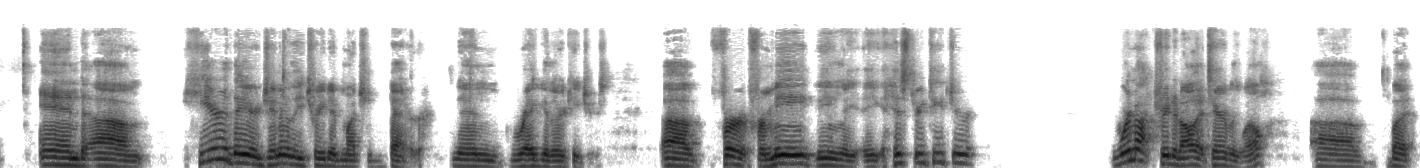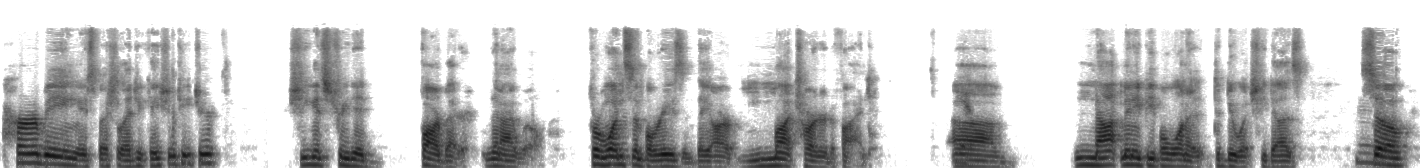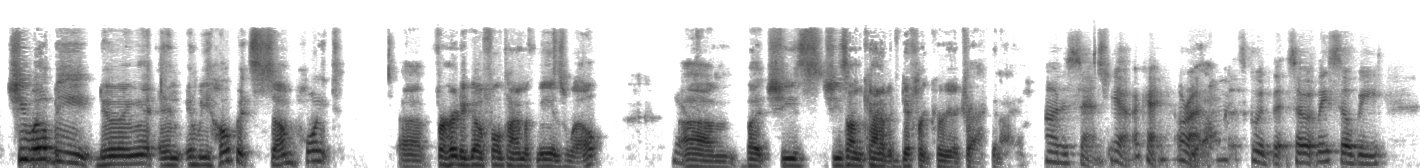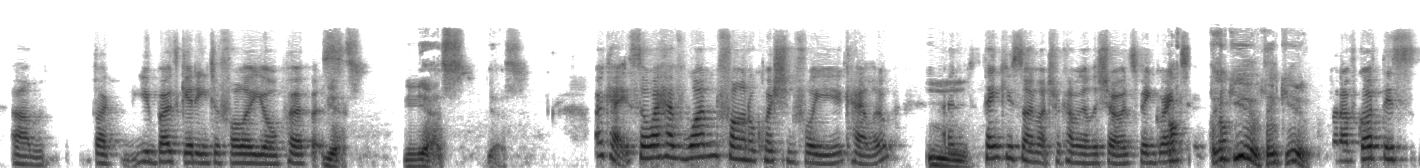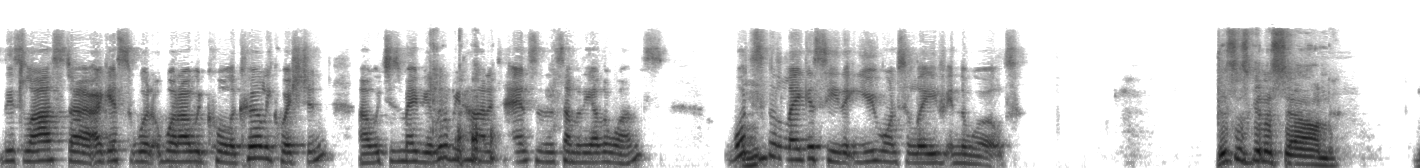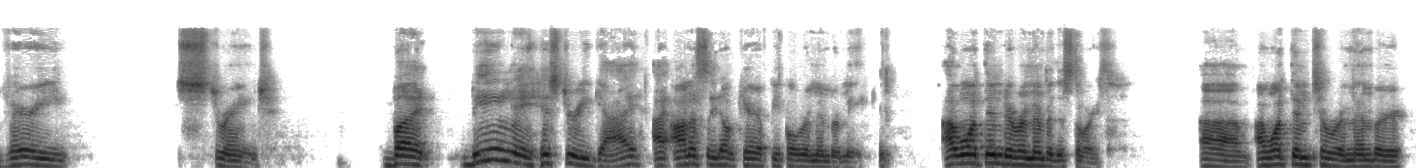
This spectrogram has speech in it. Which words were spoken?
And um, here they are generally treated much better than regular teachers. Uh, for, for me, being a, a history teacher, we're not treated all that terribly well. Uh, but her being a special education teacher, she gets treated far better than I will. For one simple reason, they are much harder to find. Yeah. Um, not many people want to, to do what she does. Mm. So she will be doing it, and, and we hope at some point uh, for her to go full time with me as well. Yeah. Um, but she's she's on kind of a different career track than I am. I understand. Yeah. Okay. All right. Yeah. Well, That's good. That so at least there'll be um, like you both getting to follow your purpose. Yes, yes, yes. Okay. So I have one final question for you, Caleb. Mm. And thank you so much for coming on the show. It's been great Oh, to Thank you, thank you. But I've got this this last, uh, I guess, what what I would call a curly question, uh, which is maybe a little bit harder to answer than some of the other ones. What's Mhm. the legacy that you want to leave in the world? This is gonna sound very strange, but being a history guy, I honestly don't care if people remember me. I want them to remember the stories. Um, I want them to remember,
